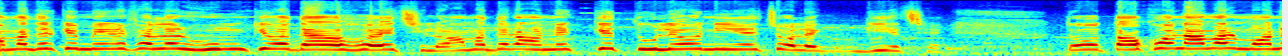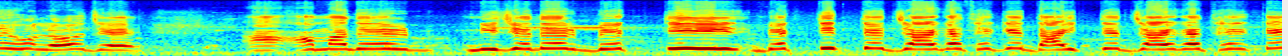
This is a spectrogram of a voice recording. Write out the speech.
আমাদেরকে মেরে ফেলার হুমকিও দেওয়া হয়েছিল। আমাদের অনেককে তুলেও নিয়ে চলে গিয়েছে। তো তখন আমার মনে হলো যে আমাদের নিজেদের ব্যক্তি, ব্যক্তিত্বের জায়গা থেকে, দায়িত্বের জায়গা থেকে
